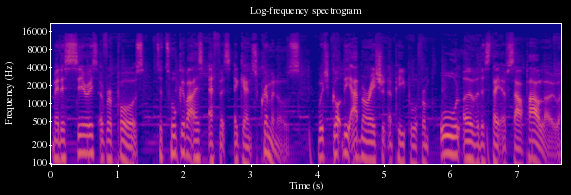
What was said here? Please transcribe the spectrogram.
made a series of reports to talk about his efforts against criminals, which got the admiration of people from all over the state of Sao Paulo,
